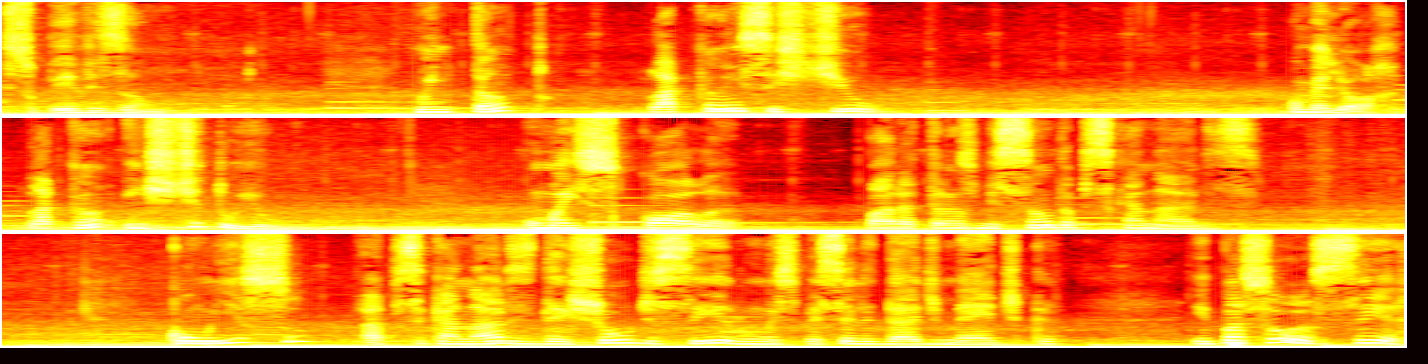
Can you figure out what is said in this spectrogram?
e supervisão. No entanto, Lacan insistiu, ou melhor, Lacan instituiu uma escola para a transmissão da psicanálise. Com isso, a psicanálise deixou de ser uma especialidade médica e passou a ser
